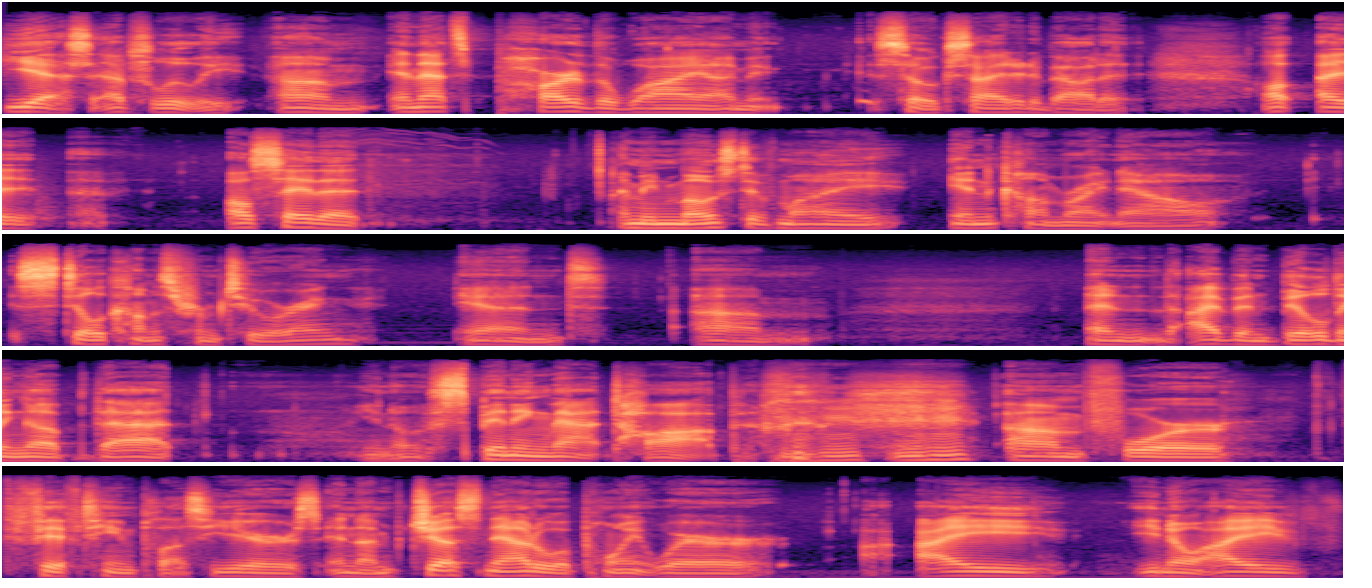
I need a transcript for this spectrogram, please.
Yes, absolutely. Um, and that's part of the why I'm so excited about it. I'll, I, I'll say that, I mean, most of my income right now still comes from touring, and um, and I've been building up that, you know, spinning that top mm-hmm, mm-hmm. Um, for 15 plus years, and I'm just now to a point where I, you know, I've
